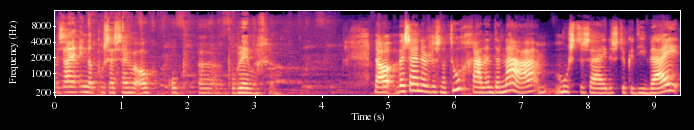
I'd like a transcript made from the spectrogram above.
We zijn, in dat proces zijn we ook op problemen gegaan. Nou, wij zijn er dus naartoe gegaan en daarna moesten zij de stukken die wij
